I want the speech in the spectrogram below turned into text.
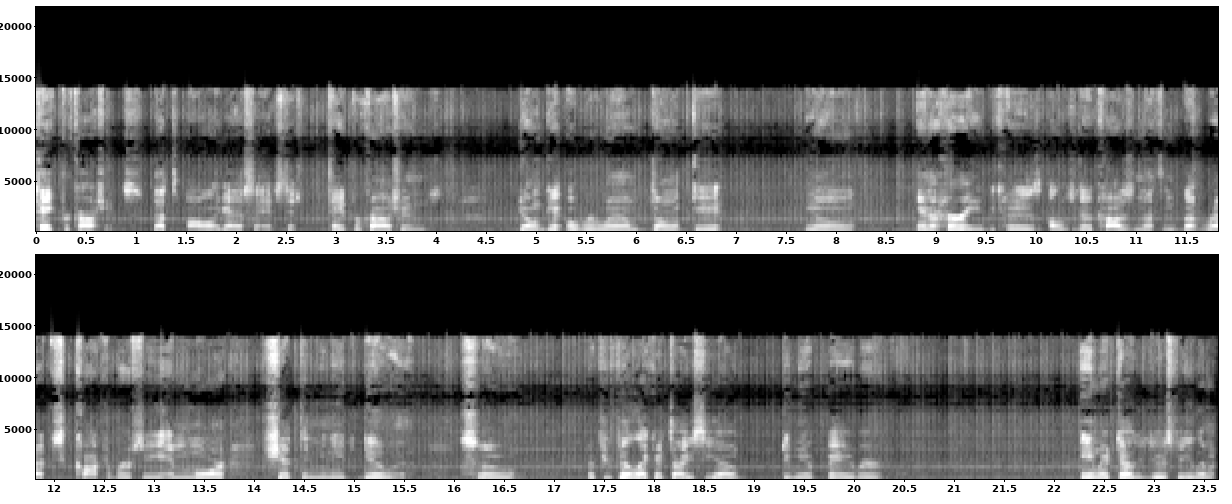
take precautions. That's all I gotta say. It's just take precautions. Don't get overwhelmed. Don't get, you know, in a hurry because all it's gonna cause nothing but wrecks, controversy, and more shit than you need to deal with. So, if you feel like it's icy out, do me a favor. Even if it tells you to do a speed limit,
